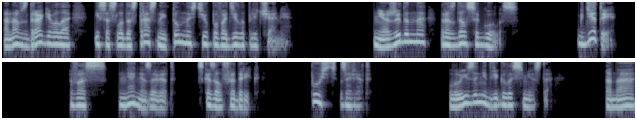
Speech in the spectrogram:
Она вздрагивала и со сладострастной томностью поводила плечами. Неожиданно раздался голос. «Где ты?» «Вас няня зовет», — сказал Фредерик. Пусть зовет». Луиза не двигалась с места. «Она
